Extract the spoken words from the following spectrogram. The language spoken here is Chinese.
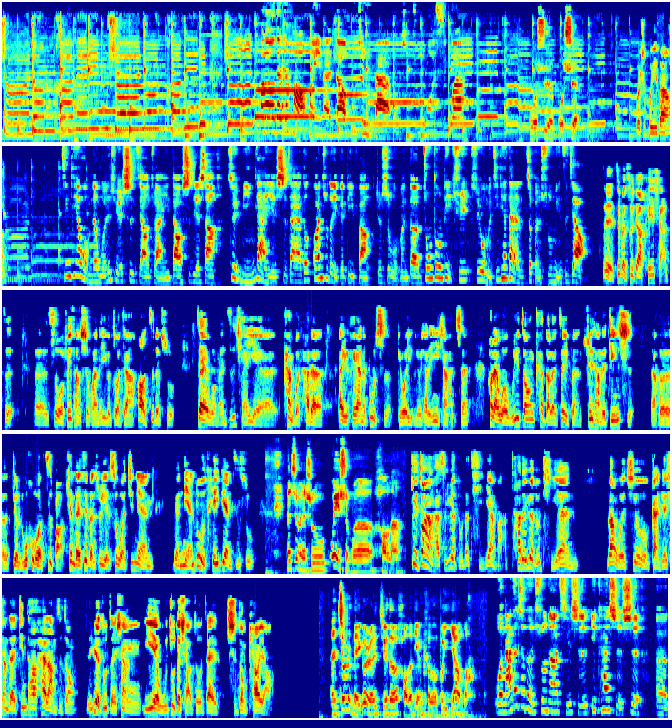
Hello，大家好，欢迎来到不至于吧，我是主播西瓜。我是博士，我是灰当。今天我们的文学视角转移到世界上最敏感也是大家都关注的一个地方，就是我们的中东地区。所以我们今天带来的这本书名字叫对，这本书叫《黑匣子》，呃，是我非常喜欢的一个作家奥兹的书。在我们之前也看过他的《爱与黑暗的故事》，给我留下的印象很深。后来我无意中看到了这一本，非常的惊喜，然后就如获至宝。现在这本书也是我今年的年度推荐之书。那这本书为什么好呢？最重要的还是阅读的体验嘛，它的阅读体验让我就感觉像在惊涛骇浪之中，阅读者像一叶无助的小舟在池中飘摇。嗯，就是每个人觉得好的点可能不一样嘛。我拿的这本书呢，其实一开始是呃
